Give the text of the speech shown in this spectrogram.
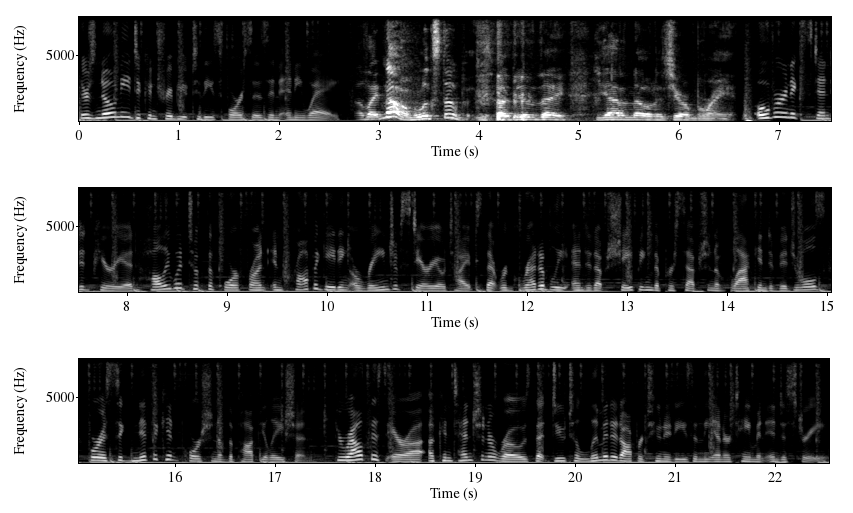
There's no need to contribute to these forces in any way. I was like, no, I'm gonna look stupid. At the end of the day, you gotta know that you're a brand. Over an extended period, Hollywood took the forefront in propagating a range of stereotypes that regrettably ended up shaping the perception of black individuals for a significant portion of the population. Throughout this era, a contention arose that due to limited opportunities in the entertainment industry,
